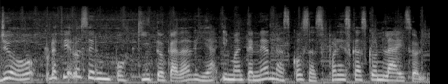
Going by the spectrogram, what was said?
Yo prefiero hacer un poquito cada día y mantener las cosas frescas con Lysol.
